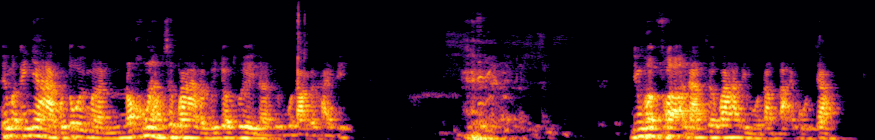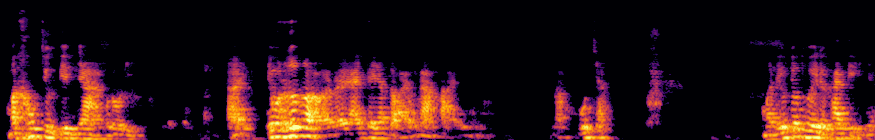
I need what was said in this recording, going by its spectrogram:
Thế mà cái nhà của tôi mà nó không làm spa mà tôi cho thuê là được một năm được 2 tỷ. Nhưng mà vợ làm spa thì một năm lại 100 mà không trừ tiền nhà của tôi đi. Đấy nhưng mà lúc đó đấy, anh thấy em giỏi ông làm lại làm 400 mà nếu cho thuê được 2 tỷ nhé.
